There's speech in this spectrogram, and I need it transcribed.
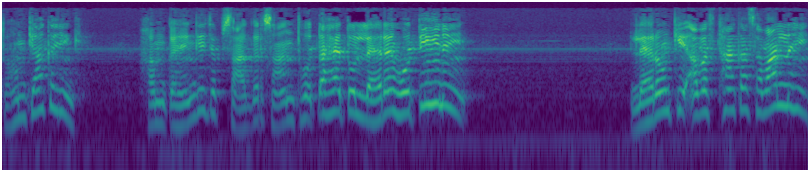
तो हम क्या कहेंगे? हम कहेंगे जब सागर शांत होता है तो लहरें होती ही नहीं। लहरों की अवस्था का सवाल नहीं।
